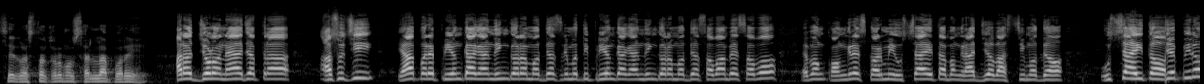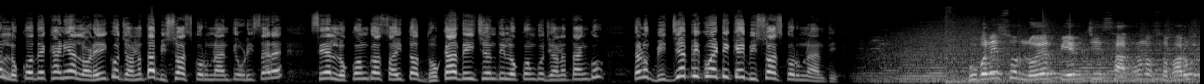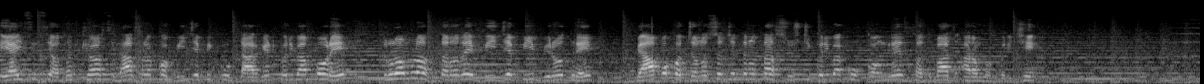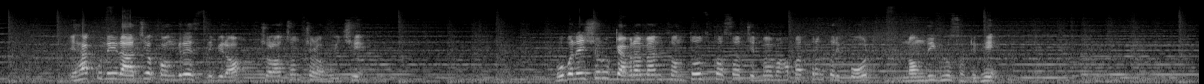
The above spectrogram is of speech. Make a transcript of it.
ସେ ଗସ୍ତକ୍ରମ ସରିଲା ପରେ ଭାରତ ଯୋଡ଼ ନ୍ୟାୟ ଯାତ୍ରା ଆସୁଛି ଏହାପରେ ପ୍ରିୟଙ୍କା ଗାନ୍ଧୀଙ୍କର ମଧ୍ୟ ଶ୍ରୀମତୀ ପ୍ରିୟଙ୍କା ଗାନ୍ଧୀଙ୍କର ମଧ୍ୟ ସମାବେଶ ହେବ ଏବଂ କଂଗ୍ରେସ କର୍ମୀ ଉତ୍ସାହିତ ଏବଂ ରାଜ୍ୟବାସୀ ମଧ୍ୟ ଉତ୍ସାହିତ ବିଜେପିର ଲୋକ ଦେଖାଣିଆ ଲଢ଼େଇକୁ ଜନତା ବିଶ୍ୱାସ କରୁନାହାନ୍ତି ଓଡ଼ିଶାରେ ସେ ଲୋକଙ୍କ ସହିତ ଧୋକା ଦେଇଛନ୍ତି ଲୋକଙ୍କୁ ଜନତାଙ୍କୁ ତେଣୁ ବିଜେପିକୁ ଏଠି କେହି ବିଶ୍ୱାସ କରୁନାହାନ୍ତି ଭୁବନେଶ୍ୱର ଲୋୟର ପିଏମ୍ଜି ସାଧାରଣ ସଭାରୁ ଏଆଇସିସି ଅଧ୍ୟକ୍ଷ ସିଧାସଳଖ ବିଜେପିକୁ ଟାର୍ଗେଟ କରିବା ପରେ ତୃଣମୂଳ ସ୍ତରରେ ବିଜେପି ବିରୋଧରେ ବ୍ୟାପକ ଜନସଚେତନତା ସୃଷ୍ଟି କରିବାକୁ କଂଗ୍ରେସ ସଜବାଜ ଆରମ୍ଭ କରିଛି। ଏହାକୁ ନେଇ ରାଜ୍ୟ କଂଗ୍ରେସ ଶିବିର ଚଳଚଞ୍ଚଳ ହୋଇଛି। ଭୁବନେଶ୍ୱରରୁ କ୍ୟାମେରାମ୍ୟାନ୍ ସନ୍ତୋଷଙ୍କ ସହ ଚିନ୍ମୟ ମହାପାତ୍ରଙ୍କ ରିପୋର୍ଟ ନନ୍ଦିଘୋଷ ଟିଭି।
